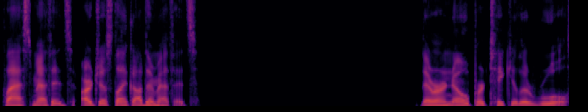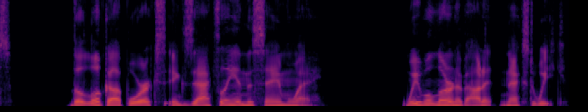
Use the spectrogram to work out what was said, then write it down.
Class methods are just like other methods. There are no particular rules. The lookup works exactly in the same way. We will learn about it next week.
